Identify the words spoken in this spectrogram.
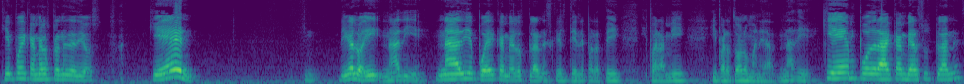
¿Quién puede cambiar los planes de Dios? ¿Quién? Dígalo ahí, nadie. Nadie puede cambiar los planes que Él tiene para ti y para mí y para toda la humanidad. Nadie. ¿Quién podrá cambiar sus planes?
